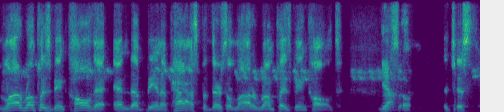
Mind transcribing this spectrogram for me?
a lot of run plays being called that end up being a pass, but there's a lot of run plays being called. Yeah. So it just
